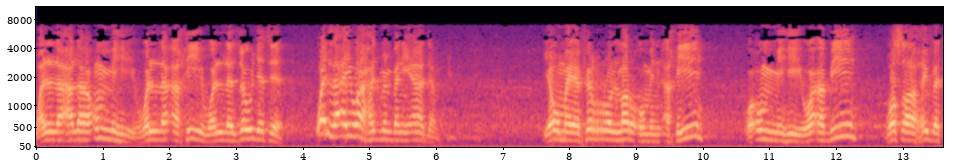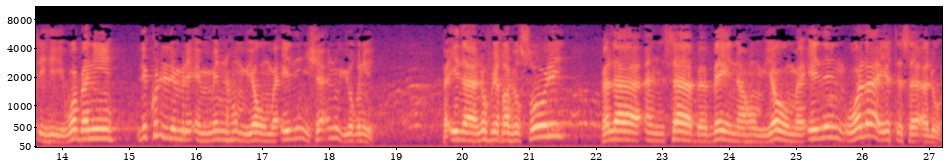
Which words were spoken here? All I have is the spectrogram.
ولا على أمه ولا أخيه ولا زوجته ولا أي واحد من بني آدم. يوم يفر المرء من أخيه وأمه وأبيه وصاحبته وبنيه لكل امرئ منهم يومئذ شأن يغنيه فإذا نفخ في الصور فلا أنساب بينهم يومئذ ولا يتساءلون.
